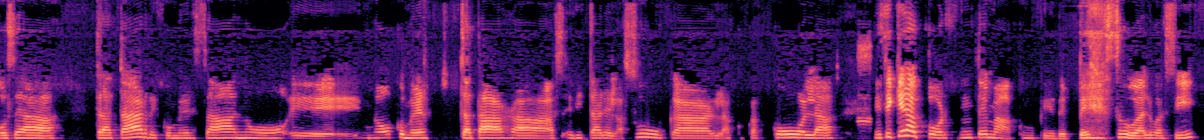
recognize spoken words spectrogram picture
O sea, tratar de comer sano, eh, no comer chatarras, evitar el azúcar, la Coca-Cola, ni siquiera por un tema como que de peso o algo así,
